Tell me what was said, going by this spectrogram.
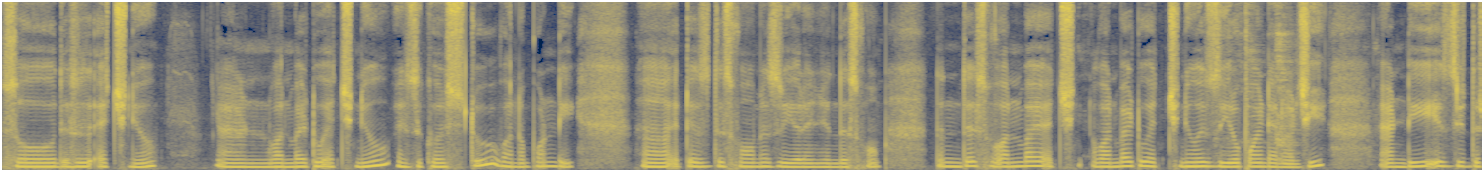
So this is h nu. And 1 by 2 h nu is equals to 1 upon d uh, it is this form is rearranged in this form. Then this 1 by h 1 by 2 h nu is 0 point energy and d is the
